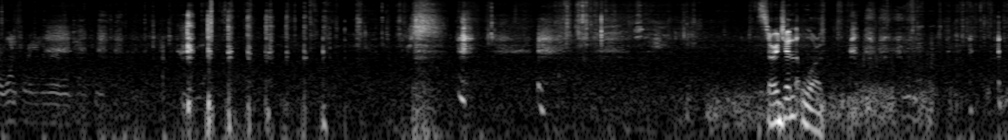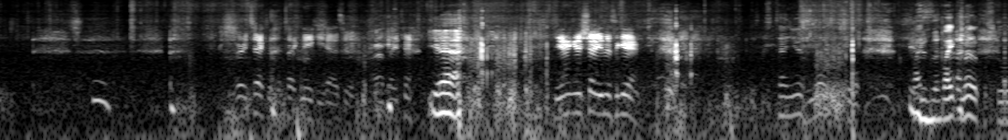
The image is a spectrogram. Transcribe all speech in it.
Or 148 in the rear, 110 in the front. Surgeon at work. Very technical technique he has here. All right. Yeah. He ain't gonna show you this again. It's 10 years of medical school. This is a- Bike, bike medical school.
